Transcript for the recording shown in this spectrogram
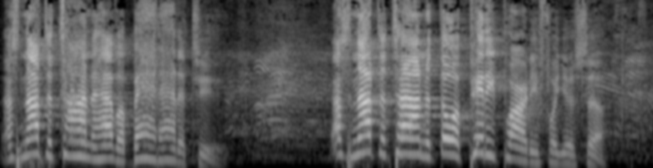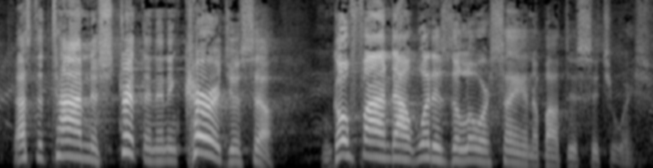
that's not the time to have a bad attitude. That's not the time to throw a pity party for yourself. That's the time to strengthen and encourage yourself. Go find out what is the Lord saying about this situation.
